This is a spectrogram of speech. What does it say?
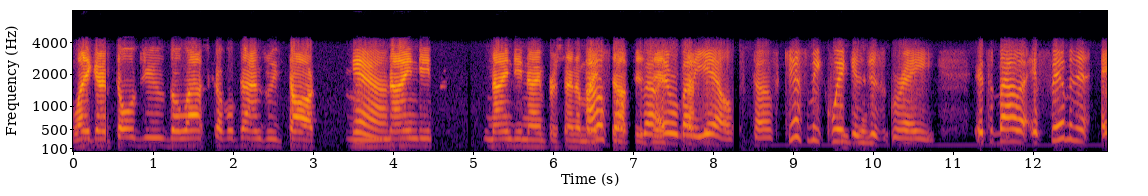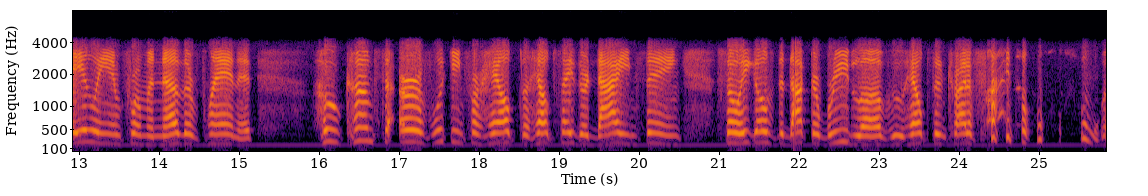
like I've told you the last couple times we've talked, yeah, ninety ninety nine percent of my I'll stuff talk is about in everybody else because "Kiss Me Quick" is Mhm. just great. It's about an effeminate alien from another planet who comes to Earth looking for help to help save their dying thing. So he goes to Dr. Breedlove, who helps him try to find a,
